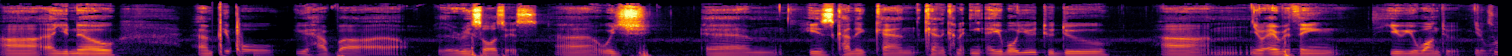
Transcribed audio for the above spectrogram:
uh, and you know, um, people you have uh, resources uh, which um, is kind of can can kind of enable you to do um, you know everything you, you want to. You know, So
